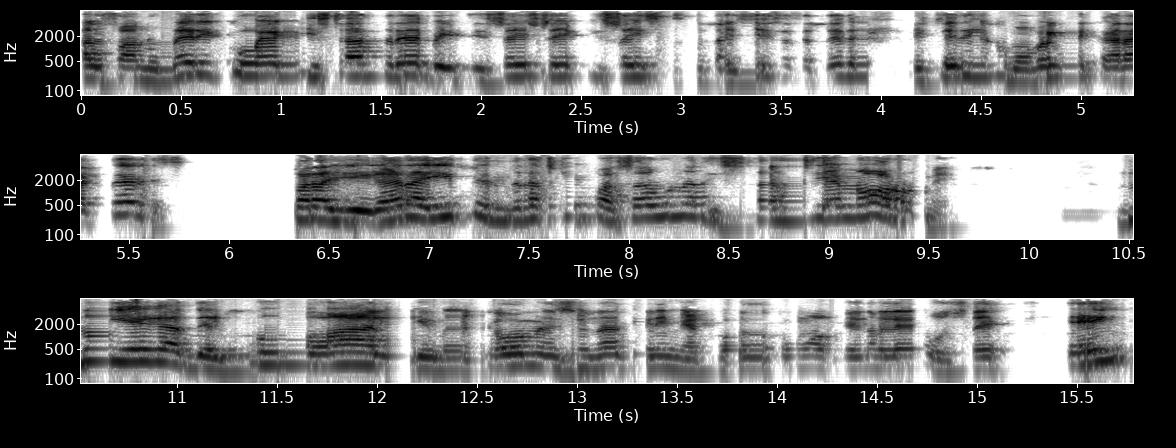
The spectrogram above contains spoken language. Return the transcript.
alfanumérico XA3, 26, X6, 66, etc. Y te dije como 20 caracteres. Para llegar ahí tendrás que pasar una distancia enorme. No llegas del punto A que me acabo de mencionar, que ni me acuerdo cómo que no le puse, en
